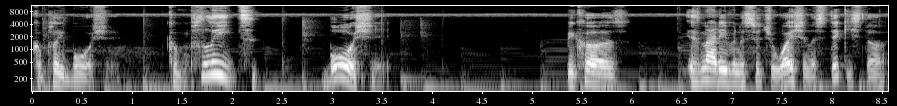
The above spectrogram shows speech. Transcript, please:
complete bullshit. Complete bullshit. Because it's not even a situation of sticky stuff.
